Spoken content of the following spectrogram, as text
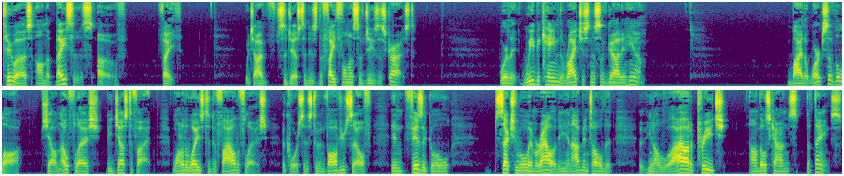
to us on the basis of faith, which I've suggested is the faithfulness of Jesus Christ, where that we became the righteousness of God in Him by the works of the law shall no flesh be justified. One of the ways to defile the flesh, of course, is to involve yourself in physical, sexual immorality. And I've been told that, you know, well, I ought to preach on those kinds of things.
